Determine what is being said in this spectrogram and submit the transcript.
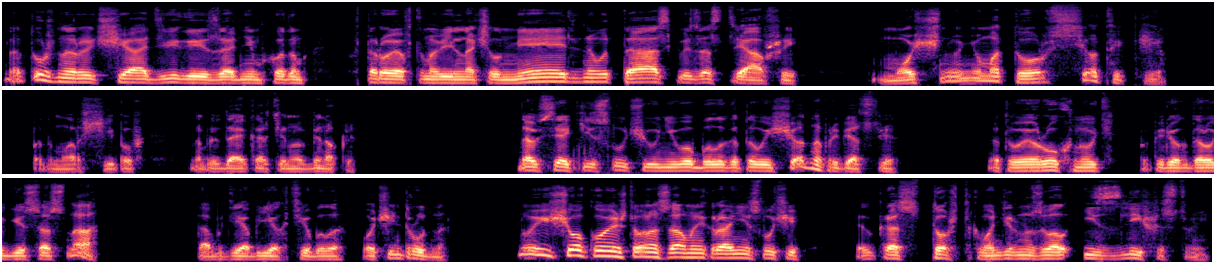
натужно рыча, двигая задним ходом, Второй автомобиль начал медленно вытаскивать застрявший мощный у него мотор все-таки, — подумал Архипов, наблюдая картину в бинокль. На всякий случай у него было готово еще одно препятствие, готовое рухнуть поперек дороги сосна, там, где объехать ее было очень трудно. Ну и еще кое-что на самый крайний случай. Это как раз то, что командир называл излишествами.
